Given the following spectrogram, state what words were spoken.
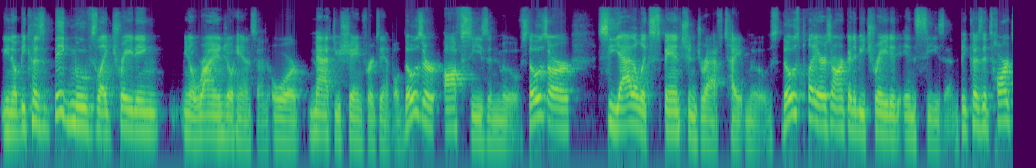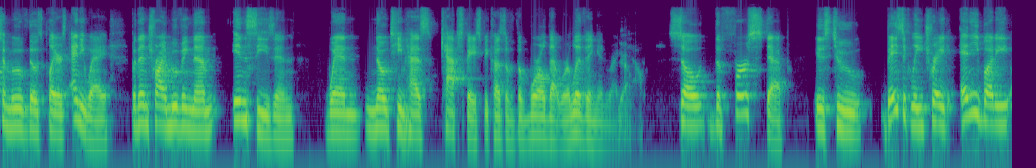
You know, because big moves like trading, you know, Ryan Johansen or Matt Duchene, for example, those are off-season moves. Those are Seattle expansion draft type moves. Those players aren't going to be traded in season because it's hard to move those players anyway, but then try moving them in season when no team has cap space because of the world that we're living in right yeah. now. So the first step is to basically trade anybody,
